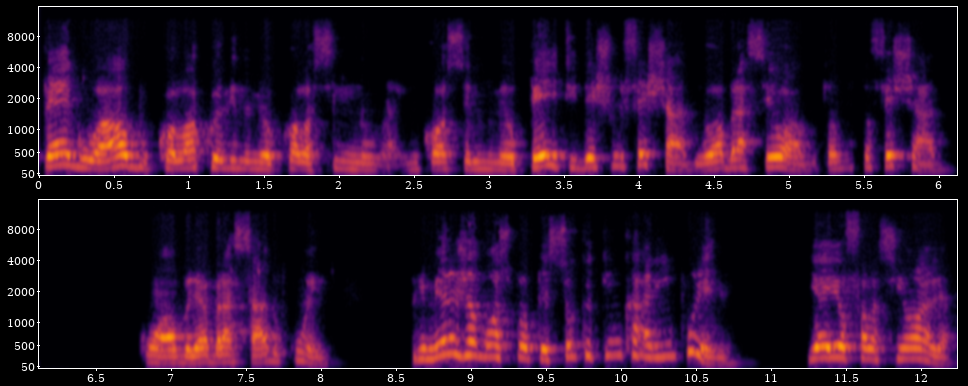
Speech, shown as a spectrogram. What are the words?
pego o álbum, coloco ele no meu colo, assim, no, encosto ele no meu peito e deixo ele fechado. Eu abracei o álbum, então eu estou fechado. Com o álbum ali abraçado com ele. Primeiro eu já mostro para a pessoa que eu tenho um carinho por ele. E aí eu falo assim, olha,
